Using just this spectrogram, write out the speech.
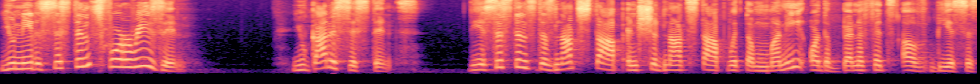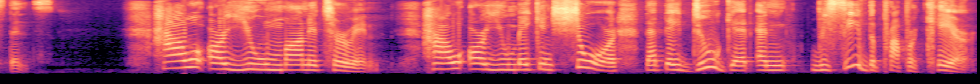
You need assistance for a reason. You got assistance. The assistance does not stop and should not stop with the money or the benefits of the assistance. How are you monitoring? How are you making sure that they do get and receive the proper care?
